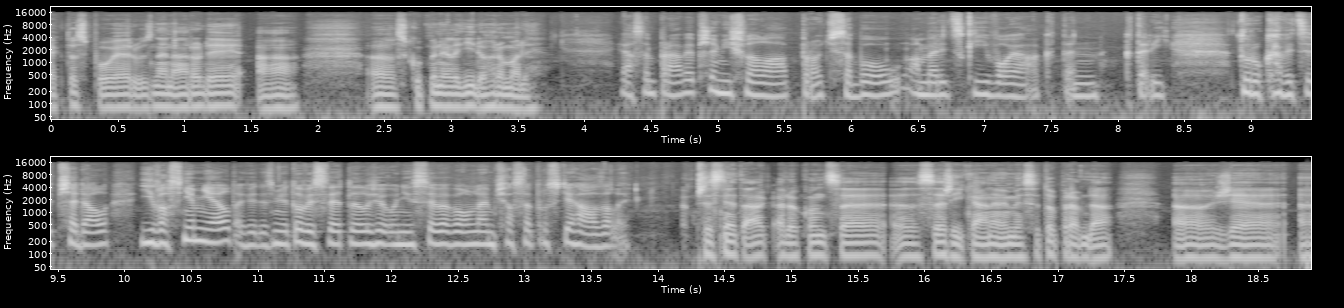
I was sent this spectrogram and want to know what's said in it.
jak to spojuje různé národy a uh, skupiny lidí dohromady. Já jsem právě přemýšlela, proč sebou americký voják, ten, který tu rukavici předal, ji vlastně měl, takže ty jsi mě to vysvětlil, že oni si ve volném čase prostě házeli. Přesně tak a dokonce eh, se říká, nevím, jestli to pravda, eh, že eh,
